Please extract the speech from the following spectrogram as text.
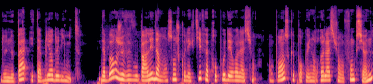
de ne pas établir de limites D'abord, je vais vous parler d'un mensonge collectif à propos des relations. On pense que pour qu'une relation fonctionne,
